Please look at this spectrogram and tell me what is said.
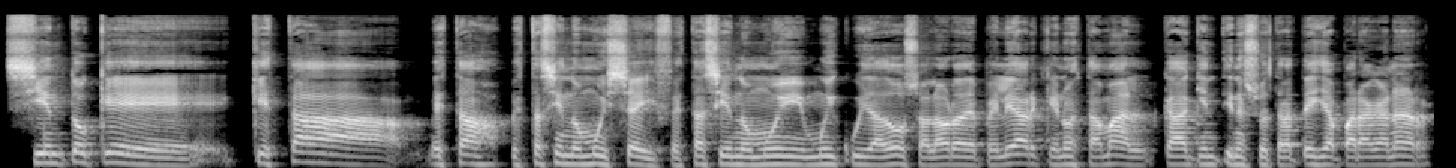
siento que, que está, está, está siendo muy safe, está siendo muy, muy cuidadoso a la hora de pelear, que no está mal, cada quien tiene su estrategia para ganar,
